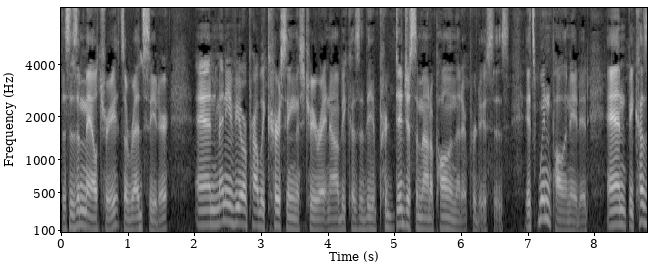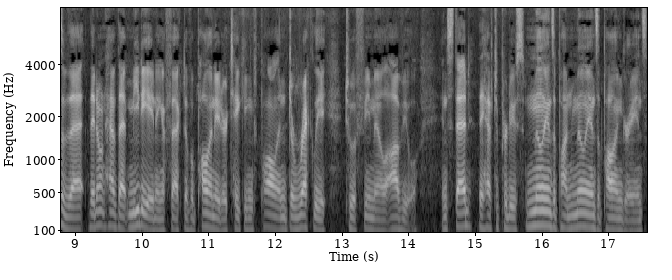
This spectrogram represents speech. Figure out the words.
This is a male tree, it's a red cedar, and many of you are probably cursing this tree right now because of the prodigious amount of pollen that it produces. It's wind pollinated, and because of that, they don't have that mediating effect of a pollinator taking pollen directly to a female ovule. Instead, they have to produce millions upon millions of pollen grains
